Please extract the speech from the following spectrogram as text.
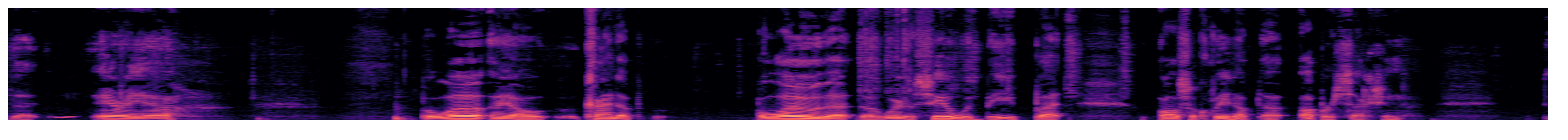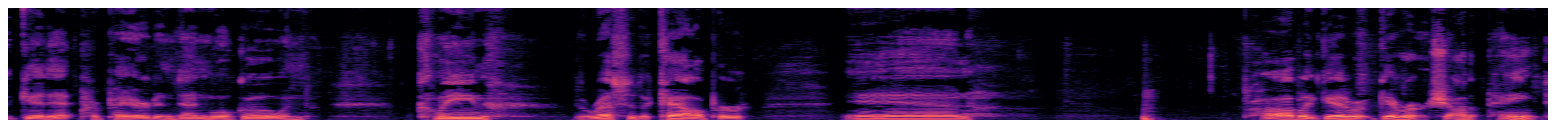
the area below, you know, kind of below the, the where the seal would be, but also clean up the upper section to get it prepared, and then we'll go and clean the rest of the caliper and probably give her, give her a shot of paint.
